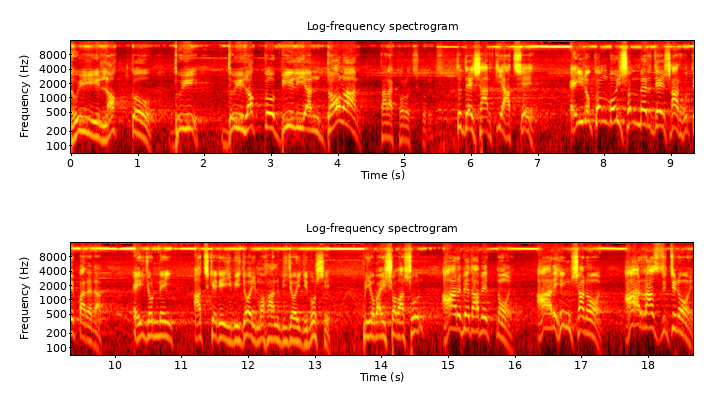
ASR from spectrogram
দুই লক্ষ, দুই দুই লক্ষ বিলিয়ন ডলার তারা খরচ করেছে। তো দেশ আর কি আছে? এই রকম বৈষম্যের দেশ আর হতে পারে না। এই জন্যেই আজকের এই বিজয়, মহান বিজয় দিবসে। প্রিয় ভাই সব আসুন আর ভেদাভেদ নয়, আর হিংসা নয়, আর রাজনীতি নয়,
